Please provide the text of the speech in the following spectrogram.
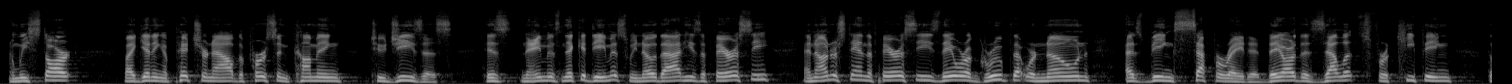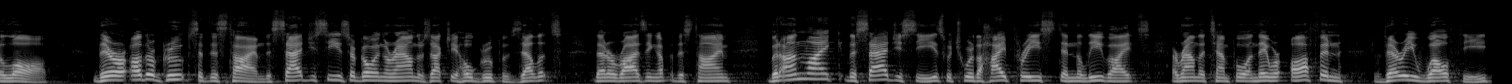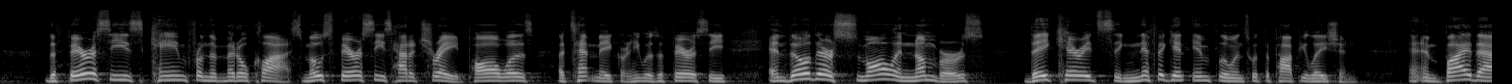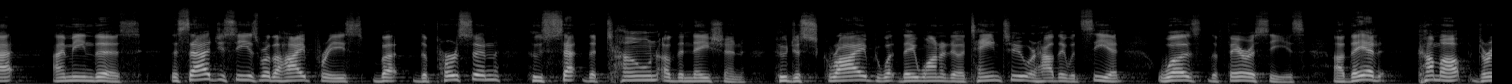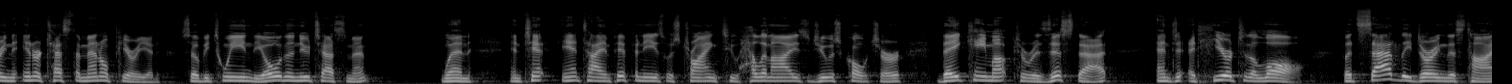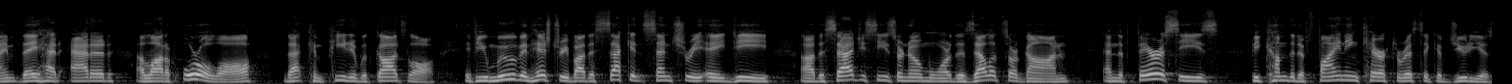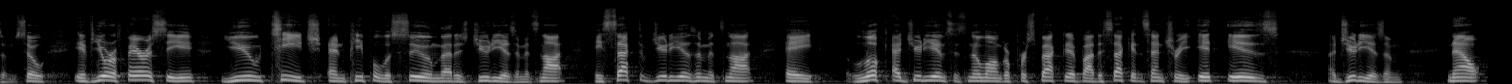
And we start by getting a picture now of the person coming to Jesus. His name is Nicodemus. We know that. He's a Pharisee. And understand the Pharisees, they were a group that were known as being separated. They are the zealots for keeping the law. There are other groups at this time. The Sadducees are going around. There's actually a whole group of zealots that are rising up at this time. But unlike the Sadducees, which were the high priests and the Levites around the temple, and they were often very wealthy, the Pharisees came from the middle class. Most Pharisees had a trade. Paul was a tent maker, and he was a Pharisee. And though they're small in numbers, they carried significant influence with the population. And by that, I mean this the Sadducees were the high priests, but the person who set the tone of the nation, who described what they wanted to attain to or how they would see it, was the Pharisees. Uh, they had come up during the intertestamental period, so between the Old and the New Testament, when Antiochus Epiphanes was trying to Hellenize Jewish culture, they came up to resist that and to adhere to the law. But sadly, during this time, they had added a lot of oral law that competed with God's law. If you move in history, by the second century AD, uh, the Sadducees are no more, the Zealots are gone, and the Pharisees become the defining characteristic of Judaism. So if you're a Pharisee, you teach and people assume that is Judaism. It's not a sect of Judaism, it's not a look at Judaism, it's no longer perspective. By the second century, it is Uh, Judaism. Now,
